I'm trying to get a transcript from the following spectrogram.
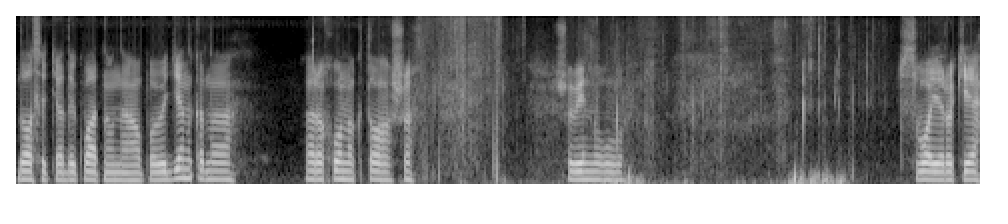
Досить адекватна в нього поведінка на рахунок того, що, що він у свої роки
